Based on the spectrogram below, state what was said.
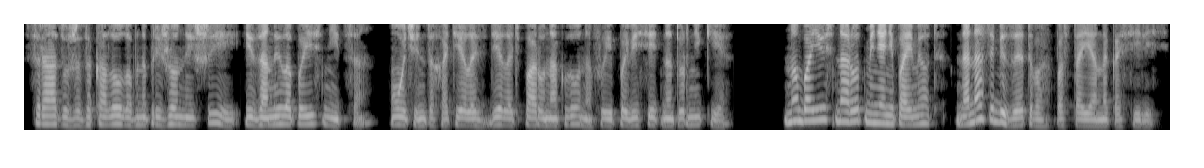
сразу же заколола в напряженной шее и заныла поясница. Очень захотелось сделать пару наклонов и повисеть на турнике. Но, боюсь, народ меня не поймет. На нас и без этого постоянно косились.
